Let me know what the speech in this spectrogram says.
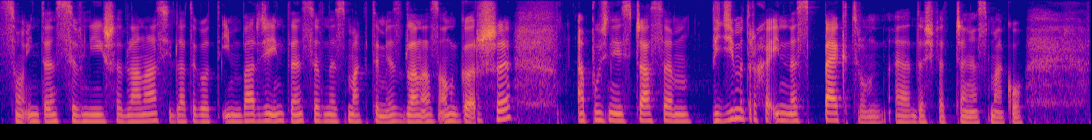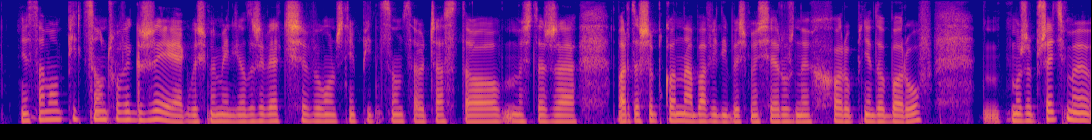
są intensywniejsze dla nas i dlatego im bardziej intensywny smak, tym jest dla nas on gorszy a później z czasem widzimy trochę inne spektrum e, doświadczenia smaku. Nie samą pizzą człowiek żyje. Jakbyśmy mieli odżywiać się wyłącznie pizzą cały czas, to myślę, że bardzo szybko nabawilibyśmy się różnych chorób, niedoborów. Może przejdźmy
